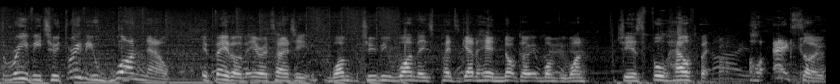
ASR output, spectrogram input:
3v2, 3v1 now in favor of Era Eternity. 1 2v1. They play together here, not go in 1v1. She is full health, but oh, EXO.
